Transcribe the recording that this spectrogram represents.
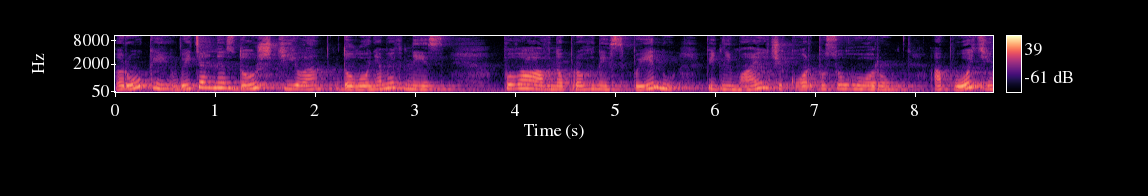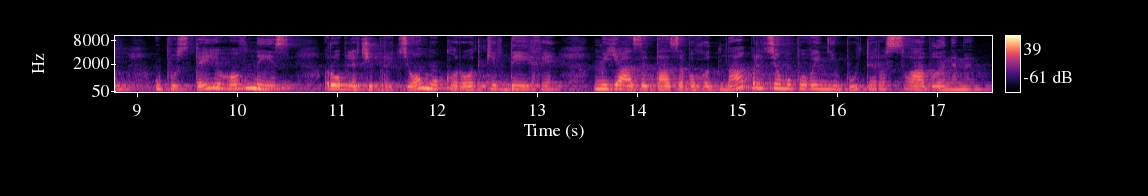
Руки витягни вздовж тіла, долонями вниз. Плавно прогни спину, піднімаючи корпус угору, а потім упусти його вниз, роблячи при цьому короткі вдихи. М'язи тазового дна при цьому повинні бути розслабленими.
